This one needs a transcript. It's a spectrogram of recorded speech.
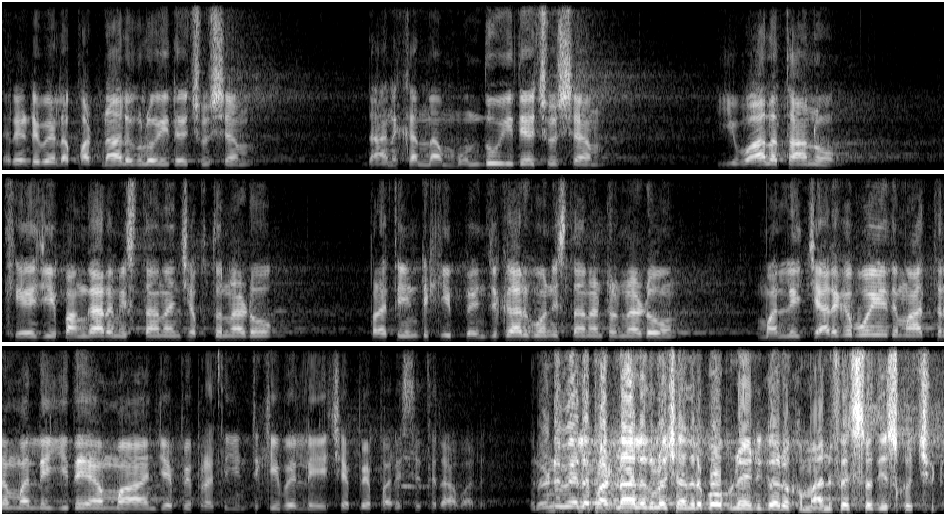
రెండు వేల పద్నాలుగులో ఇదే చూశాం. దానికన్నా ముందు ఇదే చూశాం. ఇవాళ తాను కేజీ బంగారం ఇస్తానని చెప్తున్నాడు. ప్రతి ఇంటికి బెంజ్ కారు కొనిస్తానంటున్నాడు. మళ్ళీ జరగబోయేది మాత్రం మళ్ళీ ఇదే అమ్మా అని చెప్పి ప్రతి ఇంటికి వెళ్ళి చెప్పే పరిస్థితి రావాలి. రెండు వేల పద్నాలుగులో చంద్రబాబు నాయుడు గారు ఒక మేనిఫెస్టో తీసుకొచ్చాడు.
